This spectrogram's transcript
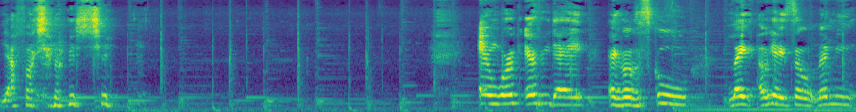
y'all function on this shit. and work every day and go to school. Like, okay, so let me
